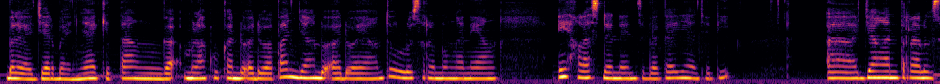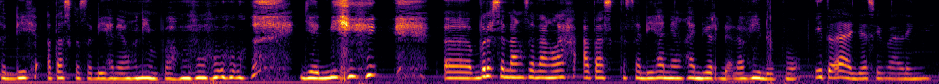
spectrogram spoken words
belajar banyak kita nggak melakukan doa-doa panjang doa-doa yang tulus renungan yang ikhlas dan lain sebagainya. Jadi uh, jangan terlalu sedih atas kesedihan yang menimpamu. Jadi uh, bersenang-senanglah atas kesedihan yang hadir dalam hidupmu. Itu aja sih paling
